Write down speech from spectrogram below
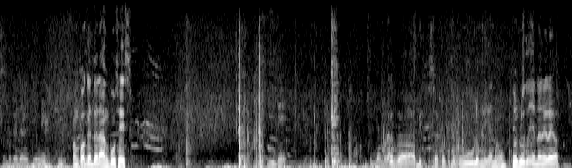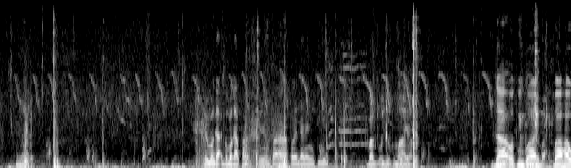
Ang maganda ng tinig. Pangpaganda ng boses. Hindi. Tignan mo lang. Grabe. Sarap ng ulam ni ano. Sino luto niya? Nanay Rayot? Yung mga gumagapang. Yung pa, Ha? paganda ng tinig? Bag o yung kumaya. Daot ng kuan. Bahaw.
